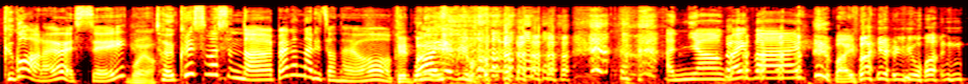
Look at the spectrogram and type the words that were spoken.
그거 알아요, 에세이? 뭐요? 저희 크리스마스 날 빨간 날이잖아요. Goodbye everyone. 안녕. 바이바이. bye bye everyone.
